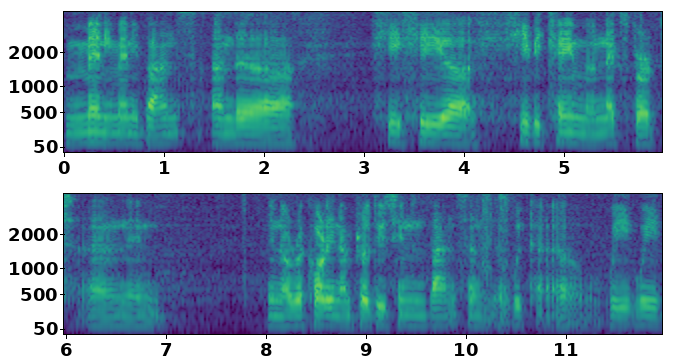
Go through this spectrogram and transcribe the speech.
many many bands and uh, he he uh, he became an expert and in you know recording and producing bands and we uh, we we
